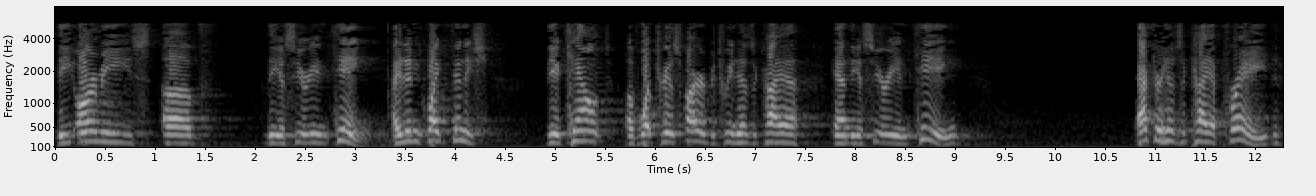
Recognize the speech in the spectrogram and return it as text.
the armies of the Assyrian king. I didn't quite finish the account of what transpired between Hezekiah and the Assyrian king. After Hezekiah prayed,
